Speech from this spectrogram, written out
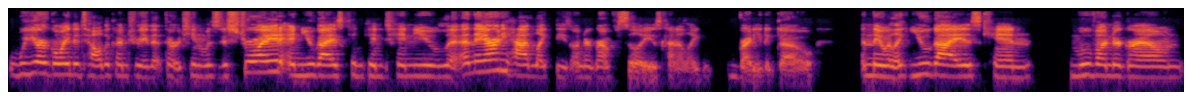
we are going to tell the country that 13 was destroyed and you guys can continue li-. and they already had like these underground facilities kind of like ready to go and they were like you guys can move underground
